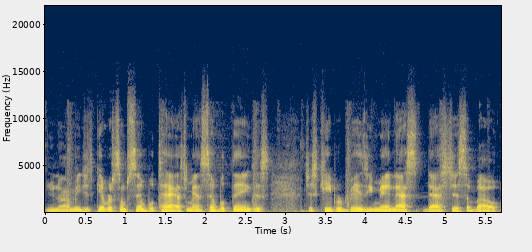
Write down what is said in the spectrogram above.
You know what i mean? Just give her some simple tasks man. Simple things. Just just keep her busy man. That's that's just about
